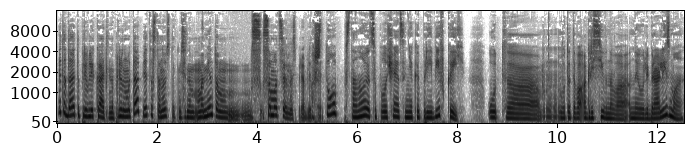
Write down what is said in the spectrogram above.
Это, да, это привлекательно. На определенном этапе это становится таким моментом самоценность приобретает. А что становится, получается, некой прививкой от э, вот этого агрессивного неолиберализма,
